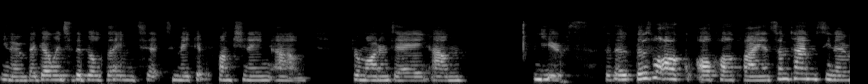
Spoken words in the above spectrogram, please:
you know, that go into the building to, to make it functioning um, for modern day um, use. So those, those will all, all qualify. And sometimes, you know,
